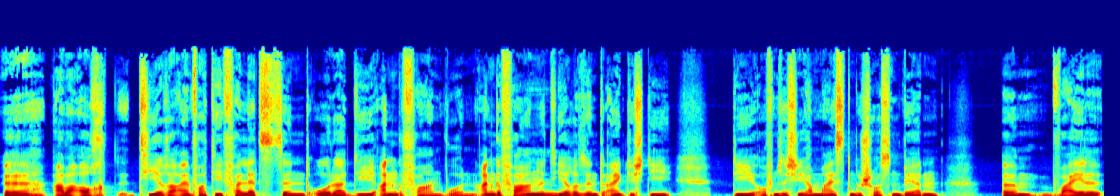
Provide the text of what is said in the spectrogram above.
Äh, aber auch Tiere einfach, die verletzt sind oder die angefahren wurden. Angefahrene mhm. Tiere sind eigentlich die, die offensichtlich am meisten geschossen werden, ähm, weil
